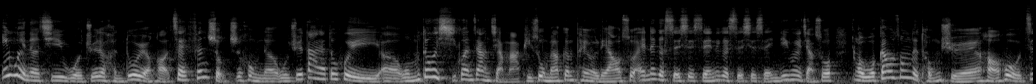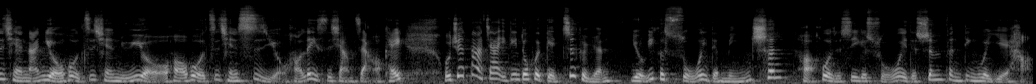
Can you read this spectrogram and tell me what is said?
因为呢，其实我觉得很多人哈，在分手之后呢，我觉得大家都会呃，我们都会习惯这样讲嘛。比如说我们要跟朋友聊说，哎，那个谁谁谁，那个谁谁谁，一定会讲说，哦，我高中的同学哈，或我之前男友，或我之前女女友哈，或者之前室友哈，类似像这样，OK，我觉得大家一定都会给这个人有一个所谓的名称哈，或者是一个所谓的身份定位也好。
